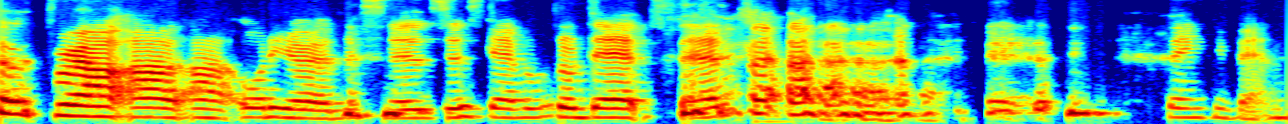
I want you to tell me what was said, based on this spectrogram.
for our, our, our audio listeners, just gave a little dance then. Thank you, Ben.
